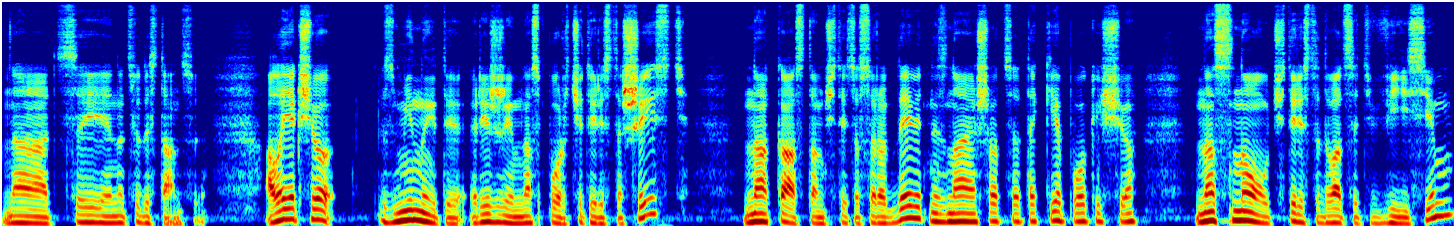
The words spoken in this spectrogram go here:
на, ці, на цю дистанцію. Але якщо змінити режим на спорт 406, на кастом 449, не знаю, що це таке поки що. На Snow 428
